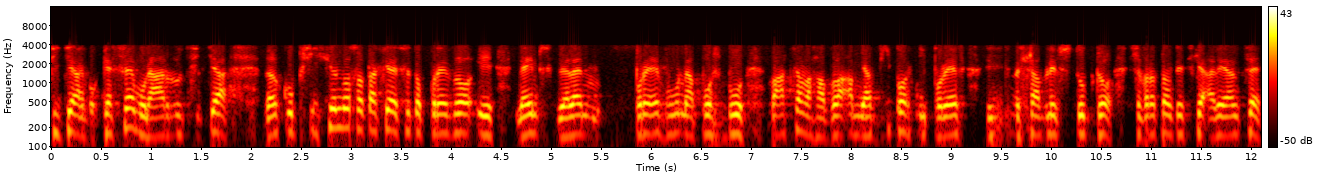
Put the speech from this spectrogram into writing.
cítila, nebo ke svému národu cítila velkou příchylnost a také se to projevilo i na jejím skvělém projevu na pořbu Václava Havla a měl výborný projev, když jsme slavili vstup do Severoatlantické aliance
